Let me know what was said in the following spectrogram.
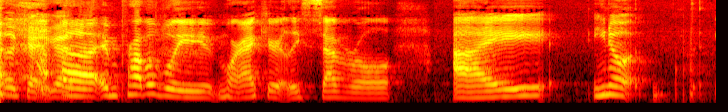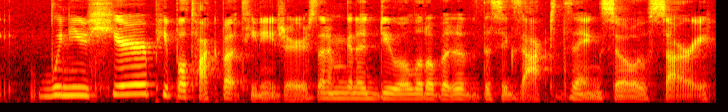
Okay, good. uh, and probably more accurately several i you know when you hear people talk about teenagers and i'm going to do a little bit of this exact thing so sorry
